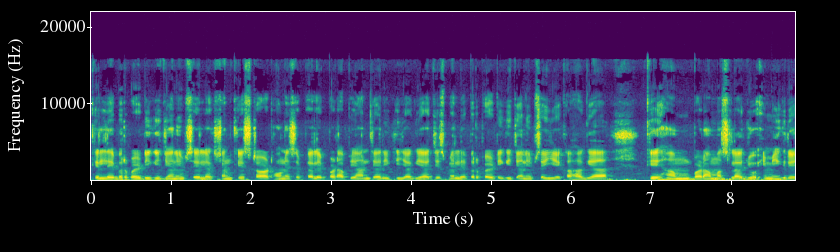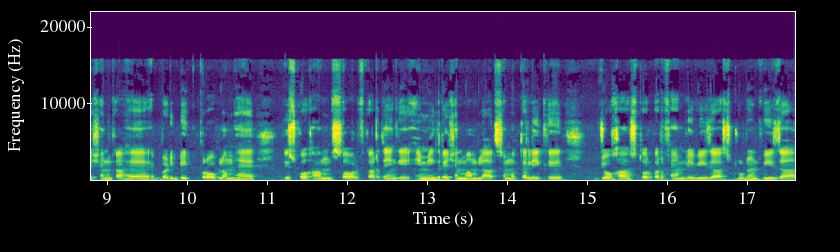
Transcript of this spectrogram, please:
کہ لیبر پارٹی کی جانب سے الیکشن کے سٹارٹ ہونے سے پہلے بڑا بیان جاری کیا گیا، جس میں لیبر پارٹی کی جانب سے یہ کہا گیا کہ ہم بڑا مسئلہ جو امیگریشن کا ہے، بڑی بگ پرابلم ہے، اس کو ہم سولو کر دیں گے۔ امیگریشن معاملات سے متعلق جو خاص طور پر فیملی ویزا اسٹوڈنٹ ویزا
